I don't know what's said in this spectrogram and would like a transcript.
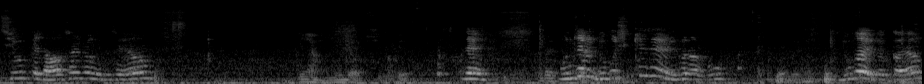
지우께 나와 설명해 주세요. 그냥 문제 없이 돼요 네. 문제를 누구 시키세요 읽으라고. 누가 읽을까요?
